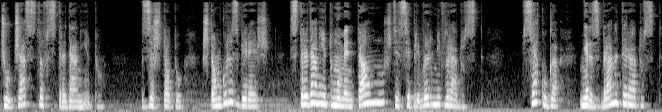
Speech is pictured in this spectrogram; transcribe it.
че участва в страданието, защото, щом го разбереш, страданието моментално ще се превърне в радост. Всякога неразбраната радост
